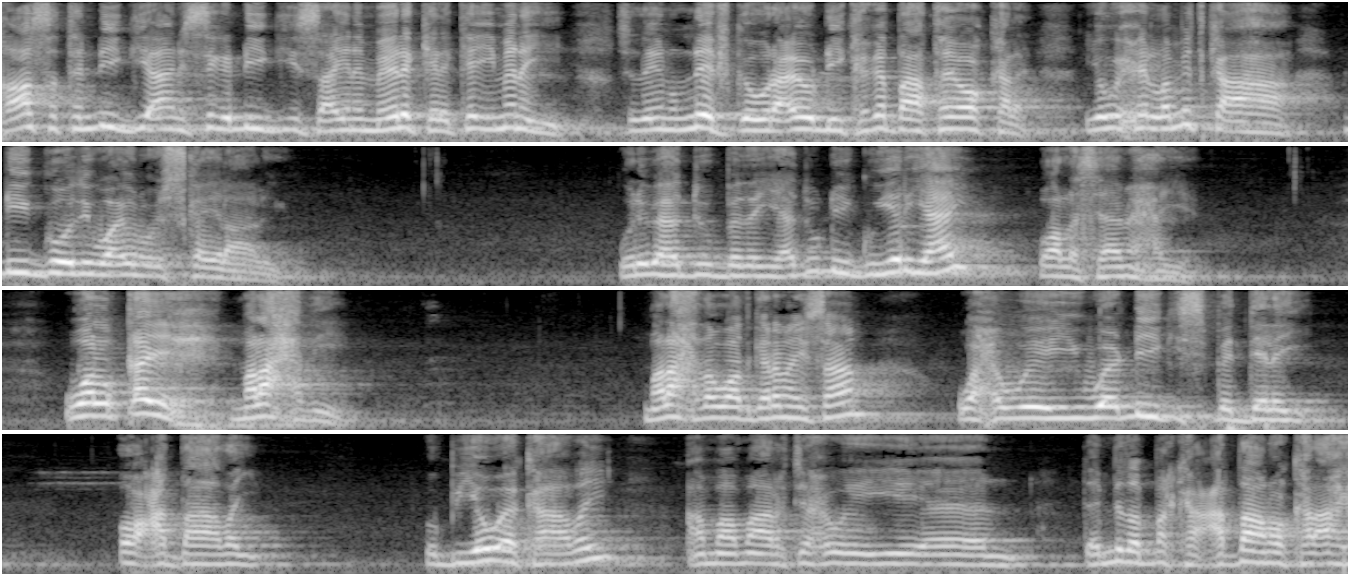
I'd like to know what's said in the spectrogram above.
khaasatan dhiiggii aan isaga dhiiggiisa ahayna meelo kale ka imanayay sida inuu neef gowracay oo dhiig kaga daatay oo kale iyo wixii lamidka ahaa dhiiggoodii waa inuu iska ilaaliyo. Weliba hadduu badan yahay hadduu dhiiggu yar yahay waa la saamaxaya walqayx malaxdii. Malaxda waad garanaysaan waxa weeye waa dhiig isbedelay oo caddaaday oo biyo u ekaaday ama maaragtay waxa weeye midab markaa caddaan oo kale ah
